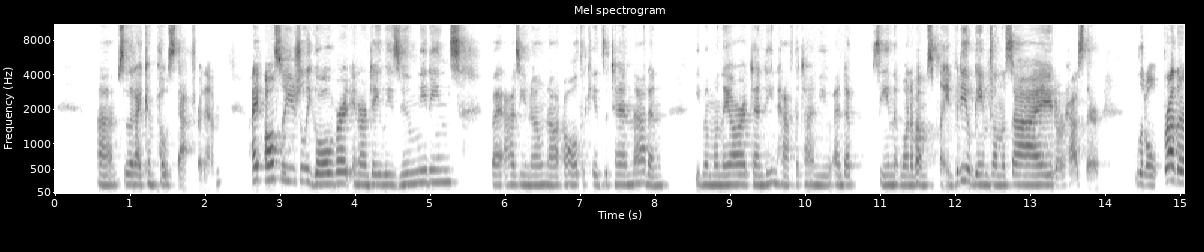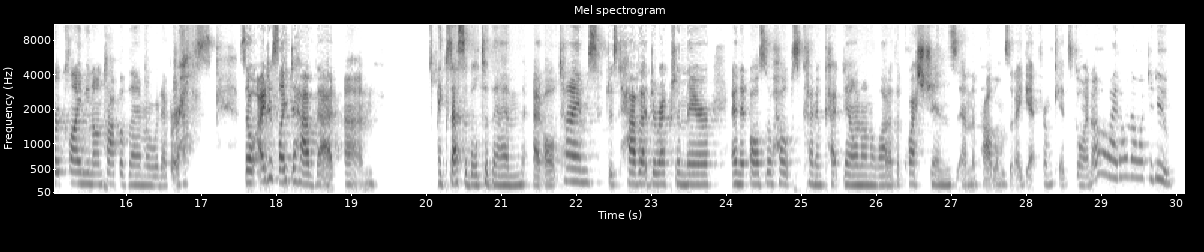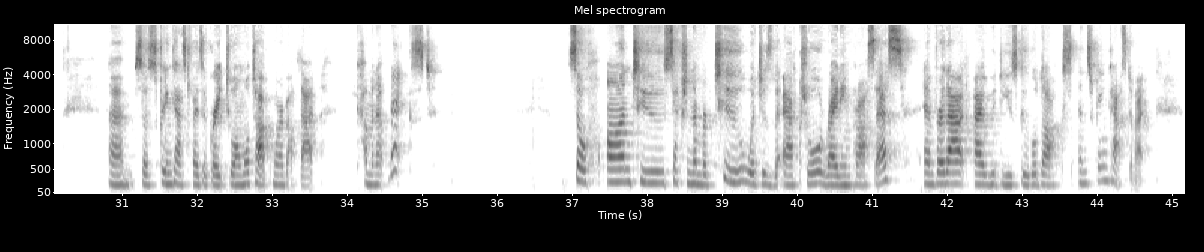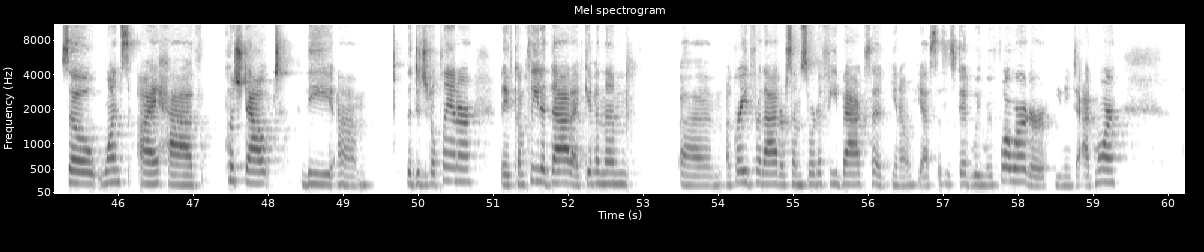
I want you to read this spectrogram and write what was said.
um, so that I can post that for them. I also usually go over it in our daily Zoom meetings, but as you know, not all the kids attend that. And even when they are attending, half the time you end up seeing that one of them's playing video games on the side or has their little brother climbing on top of them or whatever else. So I just like to have that um, accessible to them at all times, just have that direction there. And it also helps kind of cut down on a lot of the questions and the problems that I get from kids going, oh, I don't know what to do. Um, so Screencastify is a great tool and we'll talk more about that coming up next. So on to section number two, which is the actual writing process. And for that, I would use Google Docs and Screencastify. So once I have pushed out the, um, the digital planner, they've completed that, I've given them um, a grade for that or some sort of feedback, said, you know, yes, this is good, we move forward, or you need to add more.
